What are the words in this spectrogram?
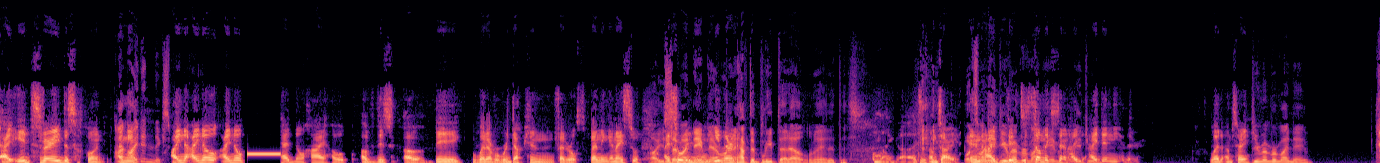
I, it's very disappointing. i, I mean, I didn't expect I know, I know, I know. Had no high hope of this uh, big whatever reduction in federal spending, and I sw- oh you I said my name didn't there we're gonna have to bleep that out when i edit this Oh my god! I'm sorry. What's and my I name? Do you did- remember to my some name, extent, I, I didn't either. What? I'm sorry, do you remember my name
